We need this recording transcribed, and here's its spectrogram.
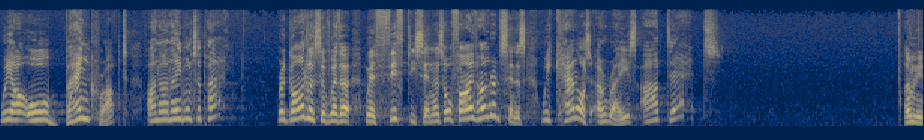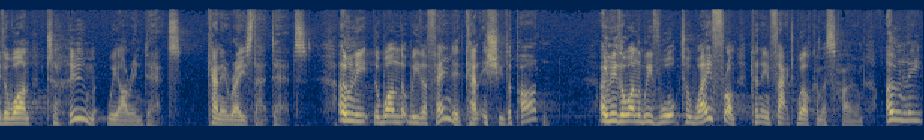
we are all bankrupt and unable to pay regardless of whether we're 50 sinners or 500 sinners. We cannot erase our debt. Only the one to whom we are in debt can erase that debt. Only the one that we've offended can issue the pardon. Only the one we've walked away from can, in fact, welcome us home. Only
